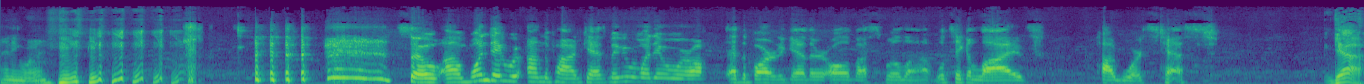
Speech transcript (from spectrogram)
Anyway. so um, one day we're on the podcast. Maybe one day when we're off at the bar together, all of us will uh, will take a live Hogwarts test. Yeah.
